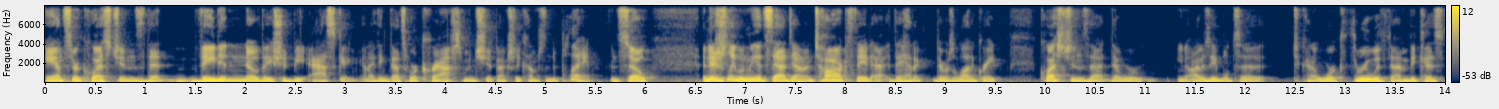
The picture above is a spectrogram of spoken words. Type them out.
answer questions that they didn't know they should be asking. And I think that's where craftsmanship actually comes into play. And so initially when we had sat down and talked, they they had a, there was a lot of great questions that that were, you know, I was able to to kind of work through with them because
